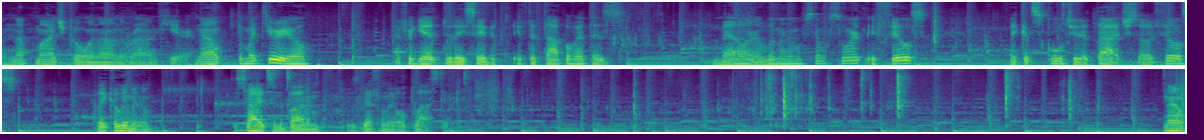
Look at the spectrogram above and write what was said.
and not much going on around here. Now, the material, I forget, do they say that if the top of it is metal or aluminum of some sort? It feels like it's cool to the touch, so it feels like aluminum. The sides and the bottom is definitely all plastic. Now,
